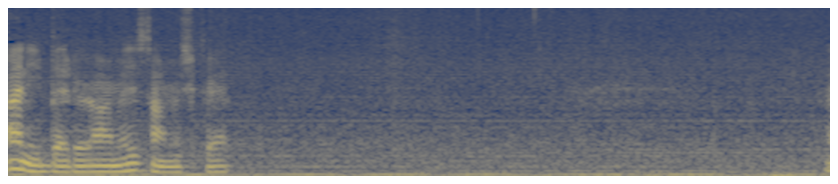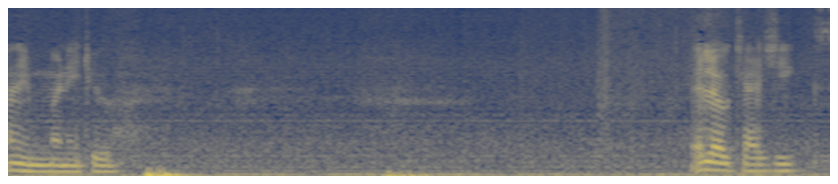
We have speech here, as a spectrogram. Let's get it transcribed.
I need better armor. This armor's crap. I need money too. Hello, Khajiits.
